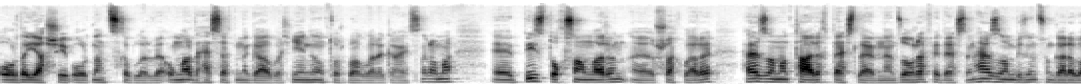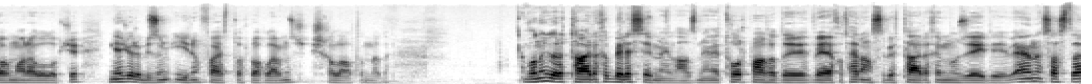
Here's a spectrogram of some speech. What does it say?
orada yaşayıb, oradan çıxıblar və onlar da həsrətində qalıblar ki, yenidən o torpaqlara qayıtsınlar. Amma biz 90-ların uşaqları hər zaman tarix dərslərindən, coğrafiya dərslərindən hər zaman bizim üçün Qarabağ maraqlı olub ki, niyə görə bizim 20% torpaqlarımız işğal altındadır. Buna görə tarixi belə sevmək lazımdır. Yəni torpağıdır və yaxud hər hansı bir tarixi muzeydir. Və ən əsas da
